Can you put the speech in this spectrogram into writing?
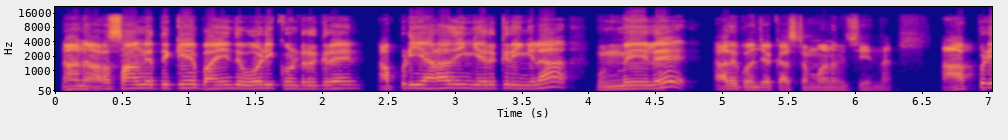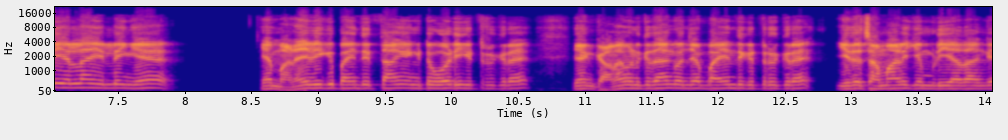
நான் அரசாங்கத்துக்கே பயந்து ஓடிக்கொண்டிருக்கிறேன். அப்படி யாராவது இங்க இருக்கிறீங்களா? உண்மையிலே அது கொஞ்சம் கஷ்டமான விஷயம்தான். அப்படியெல்லாம் இல்லைங்க. என் மனைவிக்கு பயந்துட்டு தாங்க என்கிட்ட ஓடிக்கிட்டு இருக்கிறேன் என் கணவனுக்கு தான் கொஞ்சம் பயந்துகிட்டு இருக்கிறேன் இதை சமாளிக்க முடியாதாங்க?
